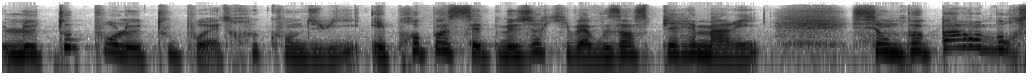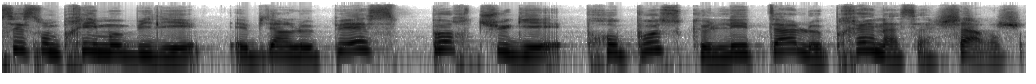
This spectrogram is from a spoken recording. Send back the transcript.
le tout pour le tout pour être reconduit et propose cette mesure qui va vous inspirer Marie. Si on ne peut pas rembourser son prix immobilier, eh bien le PS portugais propose que l'État le prenne à sa charge.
